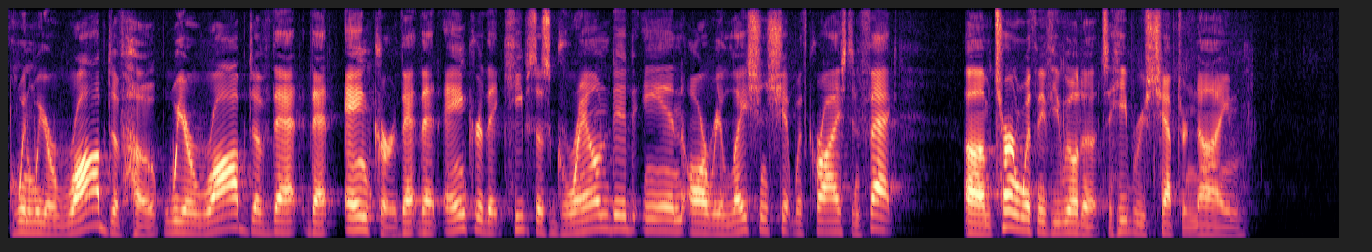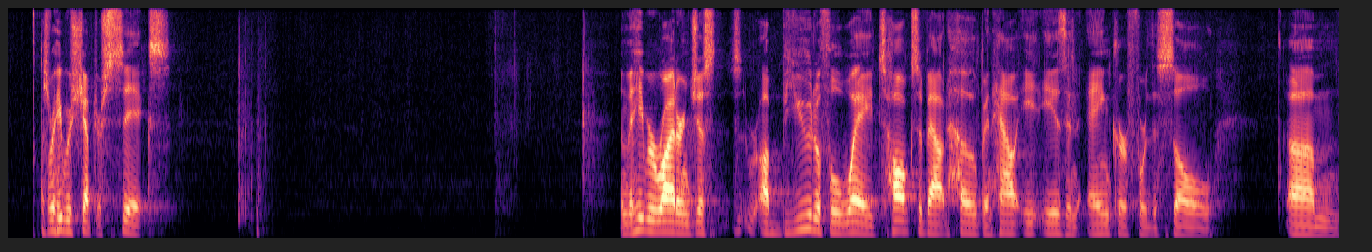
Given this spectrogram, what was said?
when we are robbed of hope, we are robbed of that, that anchor, that, that anchor that keeps us grounded in our relationship with Christ. In fact, um, turn with me, if you will, to, to Hebrews chapter 9. Or Hebrews chapter 6. And the Hebrew writer, in just a beautiful way, talks about hope and how it is an anchor for the soul. Um,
